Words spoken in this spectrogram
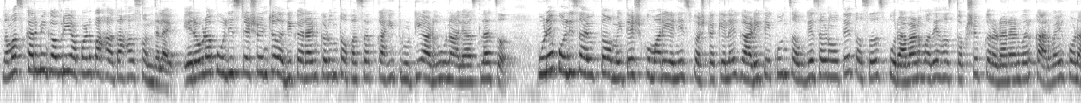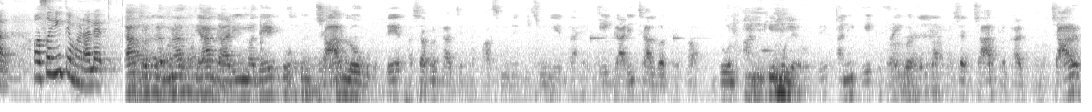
नमस्कार मी गौरी आपण पाहत आहात संध्या एरवडा पोलीस स्टेशनच्या अधिकाऱ्यांकडून तपासात काही त्रुटी आढळून आल्या असल्याचं पुणे पोलीस आयुक्त अमितेश कुमार यांनी स्पष्ट केलंय. गाडीत एकूण चौघे जण होते तसंच पुराव्यांमध्ये हस्तक्षेप करणाऱ्यांवर कारवाई होणार असंही ते म्हणाले या प्रकरणात या गाडीमध्ये टोटल चार लोक होते अशा प्रकारचे तपासमध्ये दिसून येत आहे. एक गाडी चालवत होता दोन आणखी मुले होते आणि एक ड्रायव्हर होता. अशा चार प्रकार चार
